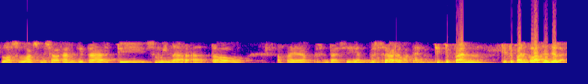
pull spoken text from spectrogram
luas-luas. Misalkan kita di seminar atau apa ya presentasi yang besar di depan di depan kelas aja lah.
